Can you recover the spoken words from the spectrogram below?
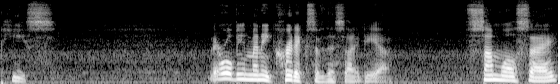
peace. There will be many critics of this idea. Some will say,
